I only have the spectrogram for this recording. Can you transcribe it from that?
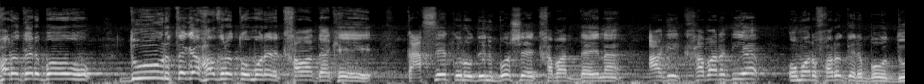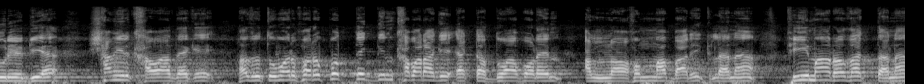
ফারুকের বউ দূর থেকে হজরত ওমরের খাওয়া দেখে, কাছে কোনোদিন বসে খাবার দেয় না। আগে খাবার দিয়ে ওমর ফারুকের বউ দূরে গিয়া স্বামীর খাওয়া দেখে হজরত উমর ফারুক প্রত্যেক দিন খাবার আগে একটা দোয়া পড়েন আল্লাহ বারিক লানা ফিমা রজাক্তানা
